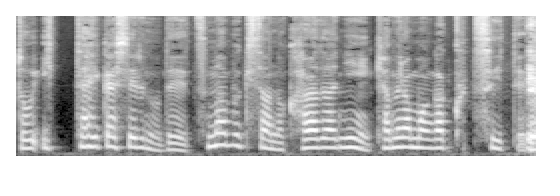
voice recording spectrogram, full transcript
と一体化してるので、妻夫木さんの体にキャメラマンがくっついてる。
